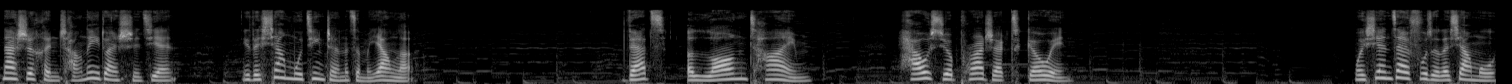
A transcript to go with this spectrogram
那是很长的一段时间，你的项目进展的怎么样了？That's a long time. How's your project going? 我现在负责的项目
